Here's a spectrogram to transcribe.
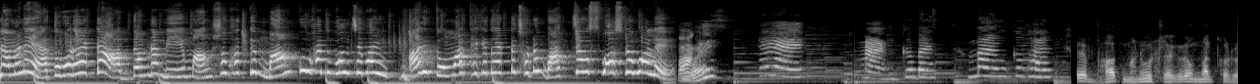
না মানে এত বড় একটা আদ্দামরা মেয়ে মাংস ভাতকে মাংকু ভাত বলছে ভাই। আরে তোমার থেকে তো একটা ছোট বাচ্চাও স্পষ্ট বলে। হ্যাঁ, মাংকু ভাত মানুষ লাগল মত করো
